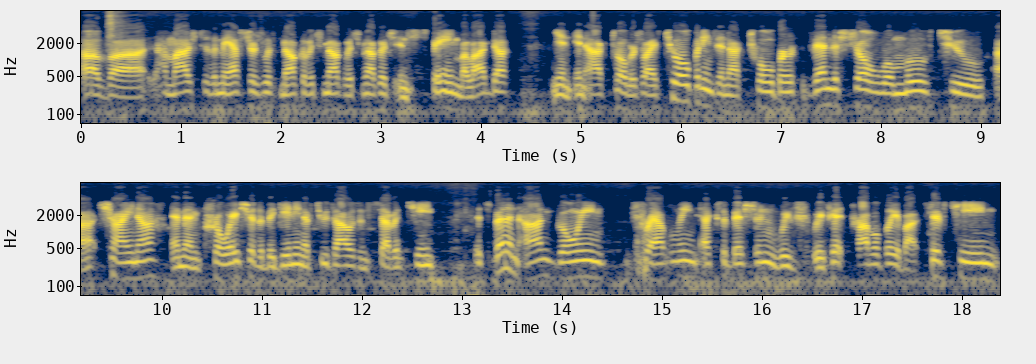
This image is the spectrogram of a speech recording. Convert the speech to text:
of uh, Homage to the Masters with Malkovich, Malkovich, Malkovich in Spain, Malagda, in, in October. So I have two openings in October. Then the show will move to uh, China and then Croatia at the beginning of 2017. It's been an ongoing traveling exhibition. We've we've hit probably about 15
